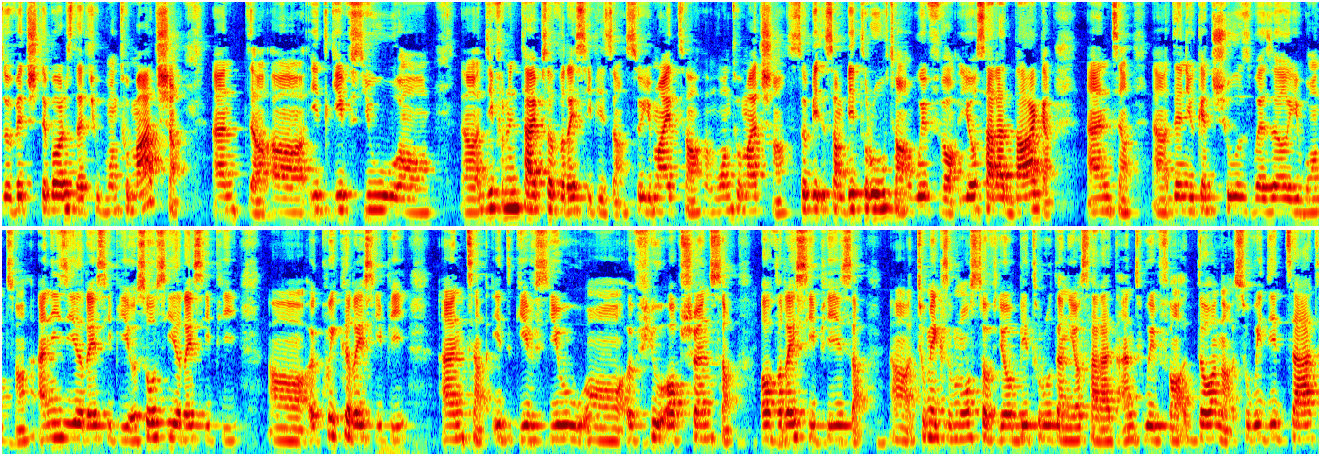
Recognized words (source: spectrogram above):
the vegetables that you want to match, and it gives you uh, different types of recipes. So you might uh, want to match uh, some beetroot with your salad bag, and then you can choose whether you want an easy recipe, a saucy recipe, a quick recipe, and it gives you a few options of recipes uh, to make the most of your beetroot and your salad. And we've uh, done so. We did that.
